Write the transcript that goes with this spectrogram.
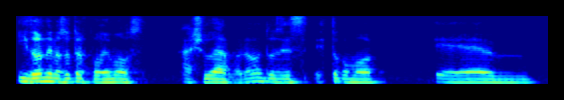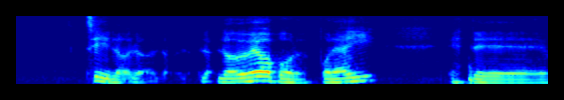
y dónde nosotros podemos ayudarlo, ¿no? Entonces, esto como... Em, sí, lo, veo por, por ahí. Este,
